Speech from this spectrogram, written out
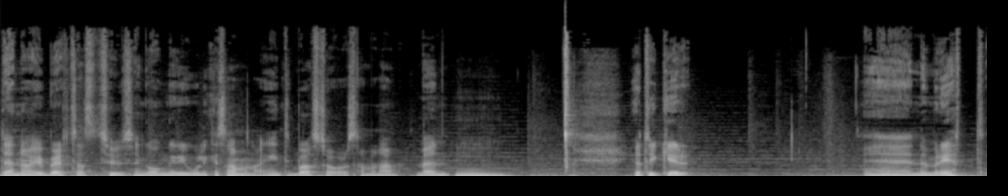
den har ju berättats tusen gånger i olika sammanhang, inte bara Star Wars-sammanhang. Men Mm. jag tycker, eh, nummer ett,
